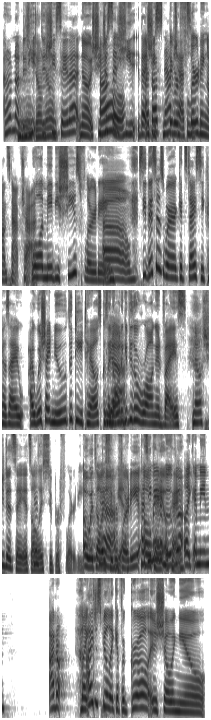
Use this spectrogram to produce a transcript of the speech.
I don't know. Did Mm, he? Did know. she say that? No, she just Oh. said he that I she thought Snapchats. they were flirting on snapchat Well, maybe she's flirting. oh See, this is where it gets dicey because I I wish I knew the details because I don't want to give you the wrong advice. No, she did say it's always super flirty. Oh, it's always Yeah. super Yeah. flirty. has he made a move okay. like i mean i don't like I just feel like if a girl is showing you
